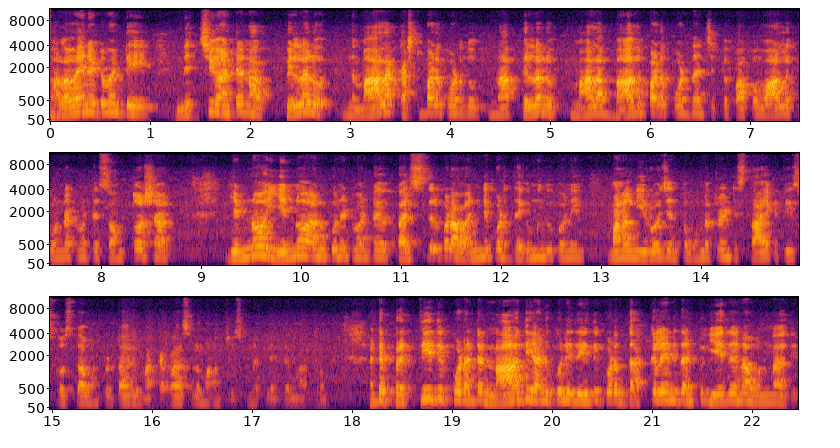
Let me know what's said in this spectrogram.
బలమైనటువంటి నిశ్చయం అంటే నా పిల్లలు మాలా కష్టపడకూడదు. నా పిల్లలు మాలా బాధపడకూడదని చెప్పి పాపం వాళ్ళకు ఉన్నటువంటి సంతోషాలు ఎన్నో, ఎన్నో అనుకునేటువంటి పరిస్థితులు కూడా అవన్నీ కూడా దిగమింగుకొని మనల్ని ఈరోజు ఇంత ఉన్నటువంటి స్థాయికి తీసుకొస్తా ఉంటుంటారు మకర రాశిలో మనం చూసుకున్నట్లయితే మాత్రం. అంటే ప్రతిదీ కూడా అంటే నాది అనుకునేది ఏది కూడా దక్కలేనిది అంటూ ఏదైనా ఉన్నాది.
